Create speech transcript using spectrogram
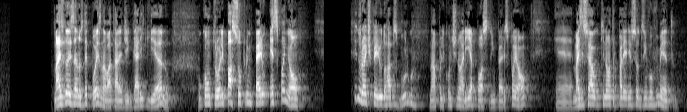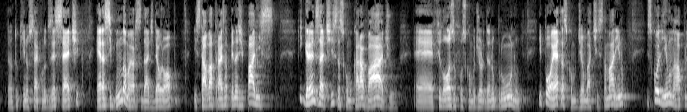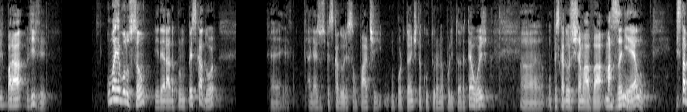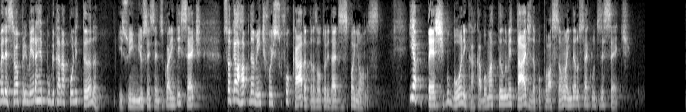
Mais dois anos depois, na Batalha de Garigliano, o controle passou para o Império Espanhol. E durante o período Habsburgo, Nápoles continuaria a posse do Império Espanhol, é, mas isso é algo que não atrapalharia o seu desenvolvimento. Tanto que no século XVII era a segunda maior cidade da Europa, estava atrás apenas de Paris. E grandes artistas como Caravaggio, é, filósofos como Giordano Bruno e poetas como Giambattista Marino escolhiam Nápoles para viver. Uma revolução liderada por um pescador, é, aliás, os pescadores são parte importante da cultura napolitana até hoje. Uh, o pescador se chamava Masaniello, estabeleceu a primeira república napolitana, isso em 1647, só que ela rapidamente foi sufocada pelas autoridades espanholas. E a peste bubônica acabou matando metade da população ainda no século XVII.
